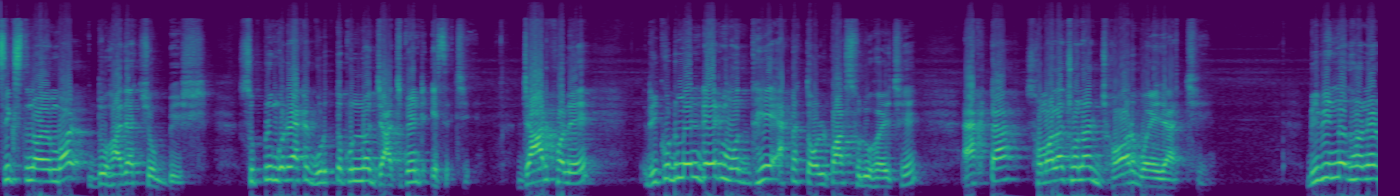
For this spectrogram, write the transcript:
সিক্স নভেম্বর দু হাজার চব্বিশ। সুপ্রিম কোর্টের একটা গুরুত্বপূর্ণ জাজমেন্ট এসেছে, যার ফলে রিক্রুটমেন্টের মধ্যে একটা তোলপাড় শুরু হয়েছে, একটা সমালোচনার ঝড় বয়ে যাচ্ছে। বিভিন্ন ধরনের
